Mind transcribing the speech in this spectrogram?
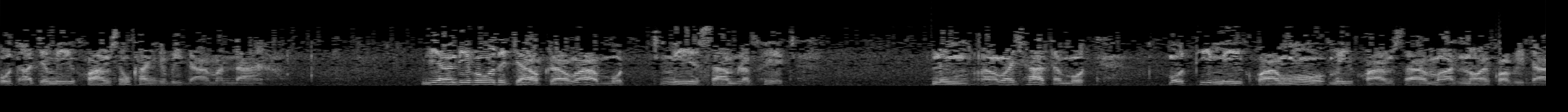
บุตรอาจจะมีความสำคัญกับบิดามารดา อย่างที่พระพุทธเจ้ากล่าวว่าบุตรมีสามประเภทหนึ่งอาวชาตบุตรบุตรที่มีความโง่มีความสามารถน้อยกว่าบิดา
